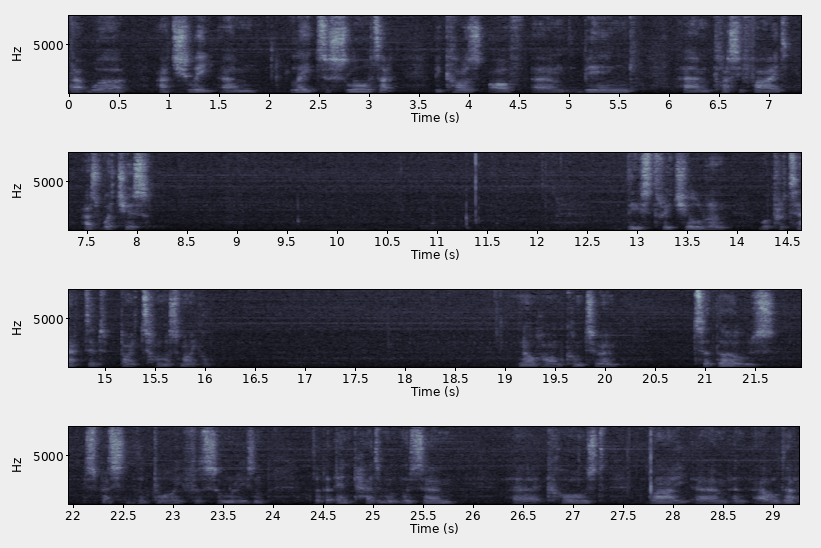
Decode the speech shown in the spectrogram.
that were actually um, laid to slaughter because of um, being um, classified as witches. These three children were protected by Thomas Michael. No harm come to him. To those, especially the boy, for some reason, the impediment was um, uh, caused by um, an elder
